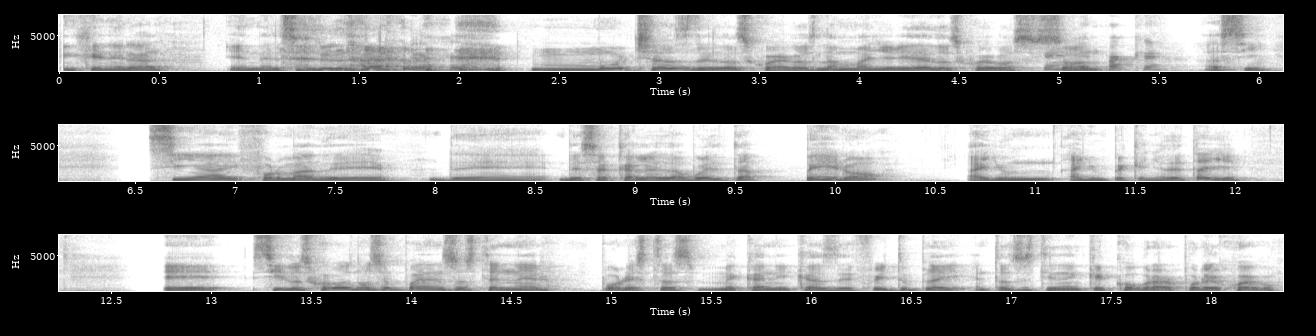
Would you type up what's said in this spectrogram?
En general, en el celular, muchos de los juegos, la mayoría de los juegos son así. Sí hay forma de, de, sacarle la vuelta, pero hay un, hay un pequeño detalle. Eh, si los juegos no se pueden sostener por estas mecánicas de free to play, entonces tienen que cobrar por el juego,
